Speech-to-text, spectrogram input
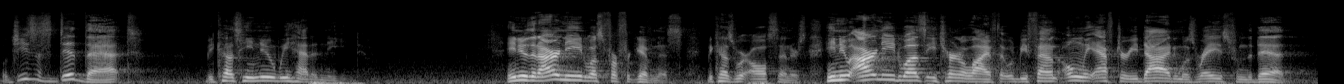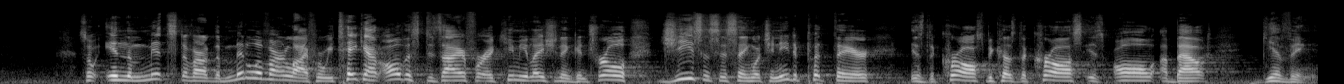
Well, Jesus did that because he knew we had a need. He knew that our need was for forgiveness because we're all sinners. He knew our need was eternal life that would be found only after he died and was raised from the dead. So, in the midst of our, the middle of our life, where we take out all this desire for accumulation and control, Jesus is saying what you need to put there is the cross because the cross is all about giving.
